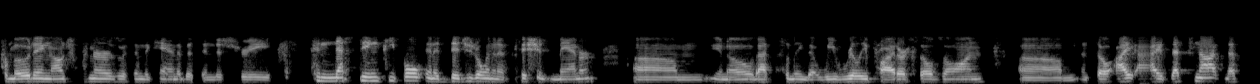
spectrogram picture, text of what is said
promoting entrepreneurs within the cannabis industry, connecting people in a digital and an efficient manner. Um, you know that's something that we really pride ourselves on. Um, and so I, I that's not that's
